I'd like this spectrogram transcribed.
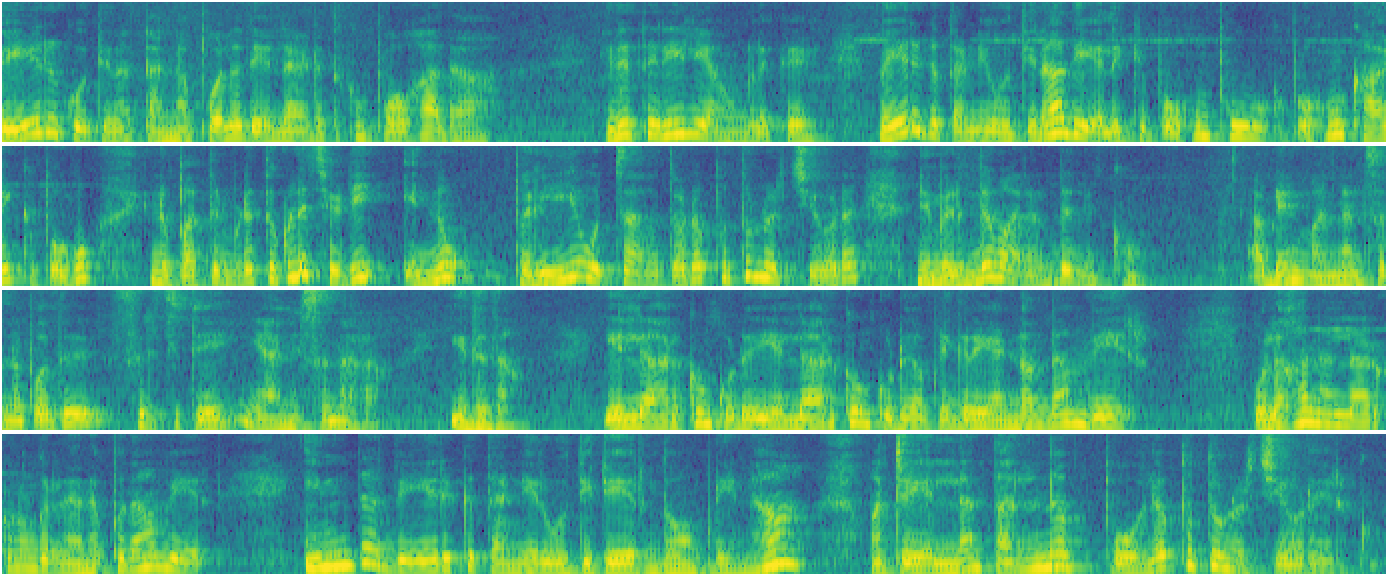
வேருக்கு ஊற்றினா தன்னை போல் அது எல்லா இடத்துக்கும் போகாதா? இது தெரியலையா உங்களுக்கு? வேருக்கு தண்ணி ஊற்றினா அது இலைக்கு போகும் பூவுக்கு போகும் காய்க்கு போகும். இன்னும் பத்து நிமிடத்துக்குள்ளே செடி இன்னும் பெரிய உற்சாகத்தோட புத்துணர்ச்சியோட நிமிர்ந்து மறந்து நிற்கும். அப்படின்னு மன்னன் சொன்னபோது சிரிச்சுட்டே ஞானி சொன்னாராம் இதுதான். எல்லாருக்கும் கொடு எல்லாருக்கும் கொடு அப்படிங்கிற எண்ணம் தான் வேர். உலகம் நல்லா இருக்கணுங்கிற நினப்பு தான் வேர். இந்த வேருக்கு தண்ணீர் ஊற்றிட்டே இருந்தோம் அப்படின்னா மற்ற எல்லாம் தன்னை போல புத்துணர்ச்சியோடு இருக்கும்.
